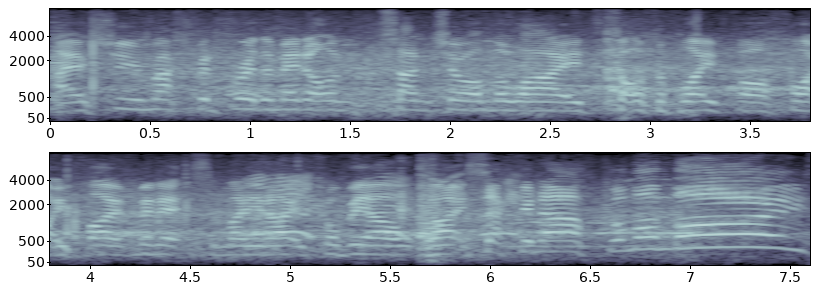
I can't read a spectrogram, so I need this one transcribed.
I assume Rashford through the middle and Sancho on the wide. It's all to play for 45 minutes and Man United could be out. Right, second half. Come on, boys!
